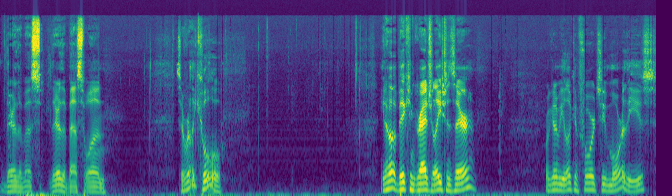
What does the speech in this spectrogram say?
They're the best. They're the best one. So really cool. You know, a big congratulations there. We're going to be looking forward to more of these.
